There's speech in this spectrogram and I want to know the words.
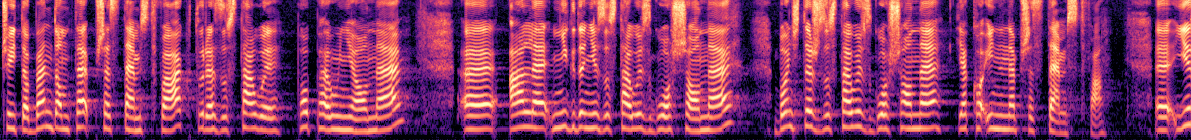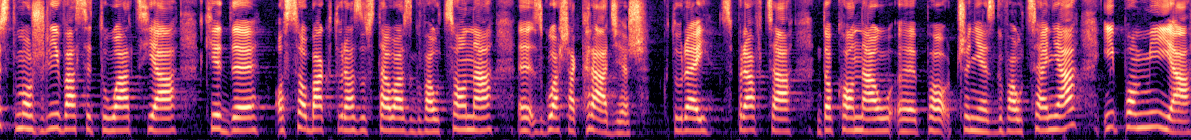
czyli to będą te przestępstwa, które zostały popełnione, y, ale nigdy nie zostały zgłoszone bądź też zostały zgłoszone jako inne przestępstwa. E, jest możliwa sytuacja, kiedy osoba, która została zgwałcona, e, zgłasza kradzież której sprawca dokonał po czynie zgwałcenia i pomija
